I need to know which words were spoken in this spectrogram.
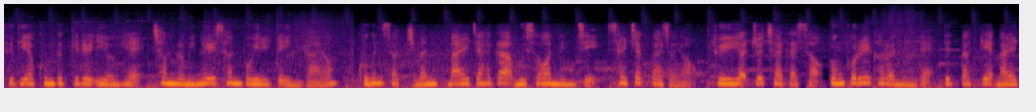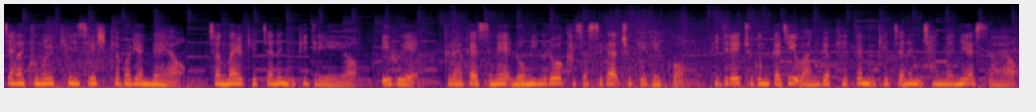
드디어 궁극기를 이용해 청로밍을 선보일 때인가요? 궁은 썼지만 말자가 무서웠는지 살짝 빠져요. 뒤이어 쫓아가서 공포를 걸었는데 뜻밖의 말자하 궁을 캔슬시켜버렸네요. 정말 개쩌는 비들이에요. 이후에 그라가슴의 로밍으로 가서스가 죽게 되고 비들의 죽음까지 완벽했던 개쩌는 장면이었어요.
